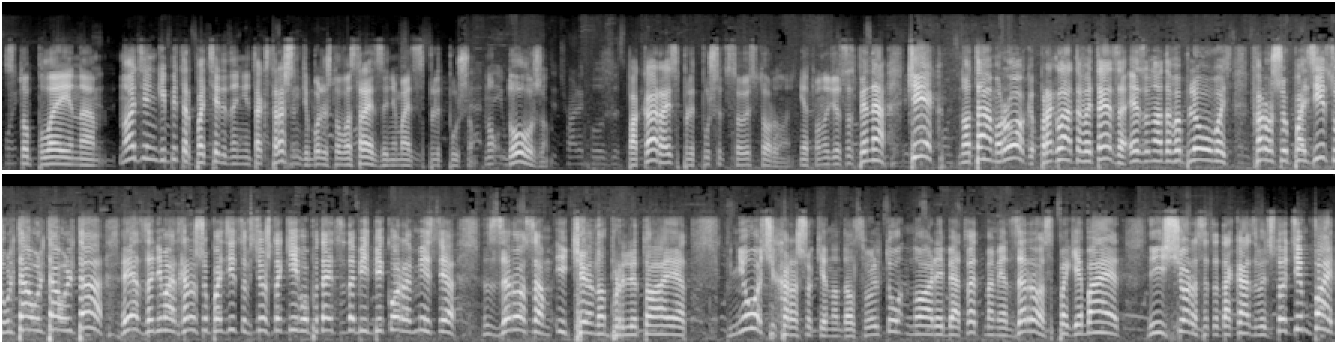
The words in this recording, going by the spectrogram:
стоп-лейна. Ну, один гибитер потерян не так страшно, тем более, что у вас Райс занимается сплитпушем. Ну, должен. Пока Райс сплитпушит в свою сторону. Нет, он идет со спины. Кик! Но там Рог проглатывает Эза. Эзу надо выплевывать в хорошую позицию. Ульта, ульта, ульта! Эз занимает хорошую позицию. Все ж таки его пытается добить Бикора вместе с Зеросом. И Кеннон прилетает. Не очень хорошо Кеннон дал свою ульту. Ну, а, ребят, в этот момент Зерос погибает. И еще раз это доказывает, что тимфайт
